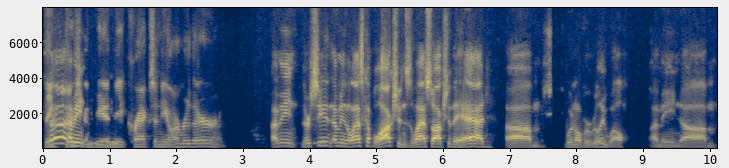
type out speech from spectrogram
think Yeah, I there's mean- going to be any cracks in the armor there? I mean, they're seeing. I mean, the last couple auctions, the last auction they had um, went over really well. I mean, um,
